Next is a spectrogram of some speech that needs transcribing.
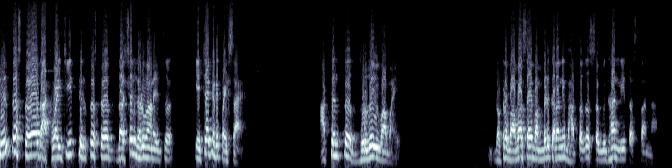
तीर्थस्थळ दाखवायची तीर्थस्थळ दर्शन घडवून आणायचं याच्याकडे पैसा आहे. अत्यंत दुर्दैवी बाब आहे. डॉक्टर बाबासाहेब आंबेडकरांनी भारताचं संविधान लिहित असताना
